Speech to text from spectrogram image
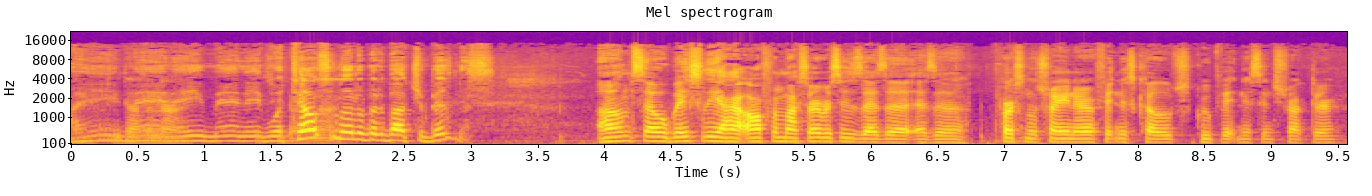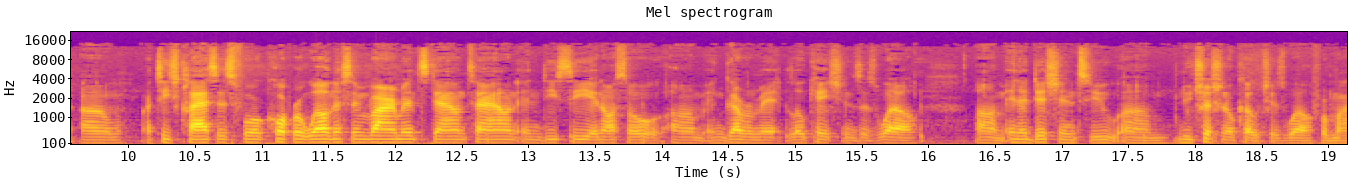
Amen. 2009. Amen. amen. Well, tell us a little bit about your business. Um, so basically, I offer my services as a as a personal trainer, fitness coach, group fitness instructor. Um, I teach classes for corporate wellness environments downtown in DC and also um, in government locations as well. Um, in addition to um, nutritional coach as well for my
